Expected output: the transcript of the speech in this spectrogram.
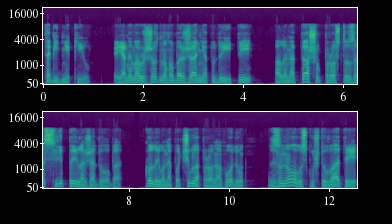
та бідняків. Я не мав жодного бажання туди йти, але Наташу просто засліпила жадоба, коли вона почула про нагоду знову скуштувати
